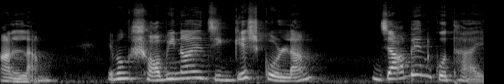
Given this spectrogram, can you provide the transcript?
আনলাম এবং সবিনয়ে জিজ্ঞেস করলাম, যাবেন কোথায়?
